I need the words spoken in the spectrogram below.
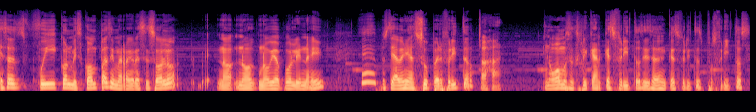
esa vez fui con mis compas y me regresé solo. No, no, no vi a Paulina ahí. Eh, pues ya venía súper frito. Ajá. No vamos a explicar qué es frito, si saben qué es fritos, pues fritos.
